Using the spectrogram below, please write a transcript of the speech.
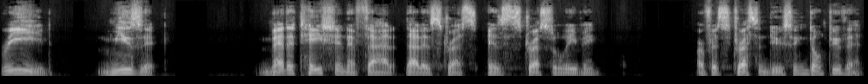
Read, music, meditation if that, that is stress, is stress relieving. Or if it's stress inducing, don't do that.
